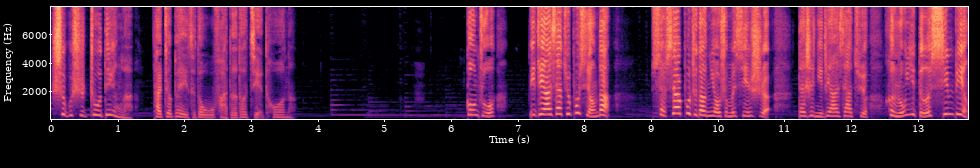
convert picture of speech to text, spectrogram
是不是注定了他这辈子都无法得到解脱呢？公主，你这样下去不行的。小仙儿不知道你有什么心事。但是你这样下去很容易得心病，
